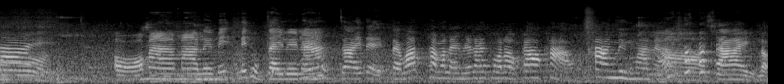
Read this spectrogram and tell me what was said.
ใช่ อ๋อ มามาเลยไม่ไม่ถูกใจเลยไม่นะถูกใจแต่แต่ว่าทำอะไรไม่ได้เพราะเราก้าวขาข้างหนึ่งมาแล้ว อ๋อใช่เรา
